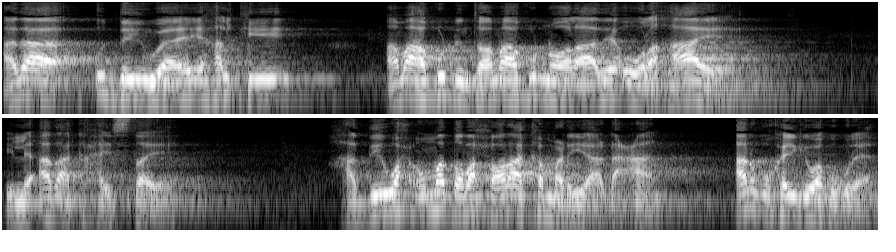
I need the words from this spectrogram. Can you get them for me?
adaa u dayn waayey halkii ama ha ku dhinto ama ha ku noolaadee uu lahaaye ile adaa kaxaystaye haddii wax ummaddaba xoolaa ka madhiyaa dhacaan anigu kaygii waa kugu leeha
